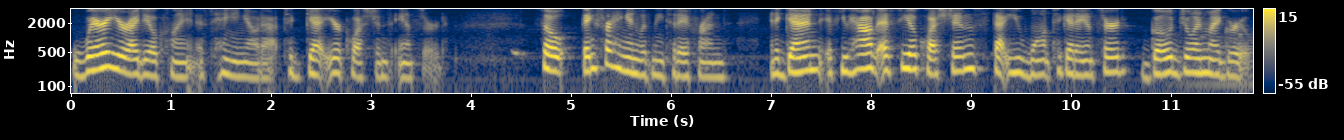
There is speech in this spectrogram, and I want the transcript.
where your ideal client is hanging out at to get your questions answered. So, thanks for hanging with me today, friend. And again, if you have SEO questions that you want to get answered, go join my group.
